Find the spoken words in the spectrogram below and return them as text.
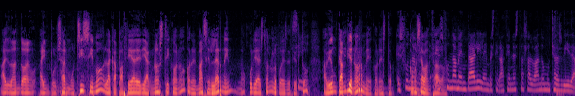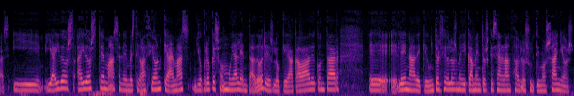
ayudando a, impulsar muchísimo la capacidad de diagnóstico, ¿no? Con el machine learning, ¿no? Julia, esto no lo puedes decir tú. Ha habido un cambio enorme con esto. ¿Cómo se ha avanzado? Es fundamental y la investigación está salvando muchas vidas. Y, y hay dos hay dos temas en la investigación que además yo creo que son muy alentadores. Lo que acaba de contar eh, Elena, de que un tercio de los medicamentos que se han lanzado en los últimos años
